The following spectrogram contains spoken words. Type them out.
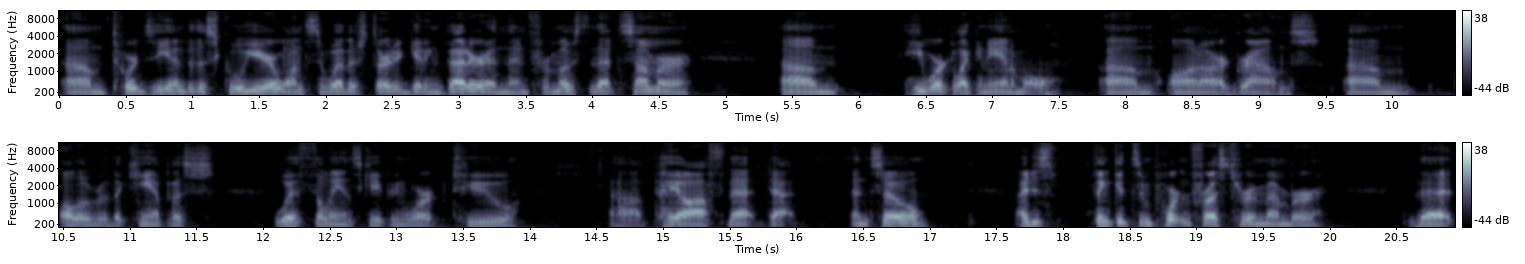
um, towards the end of the school year, once the weather started getting better, and then for most of that summer, um, he worked like an animal um, on our grounds um, all over the campus with the landscaping work to uh, pay off that debt. And so I just think it's important for us to remember that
